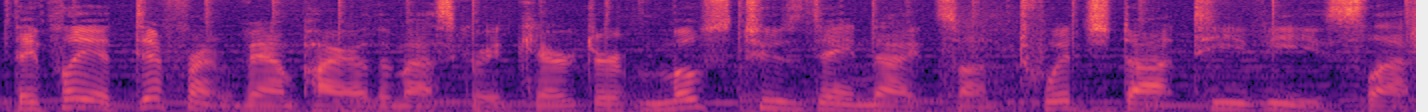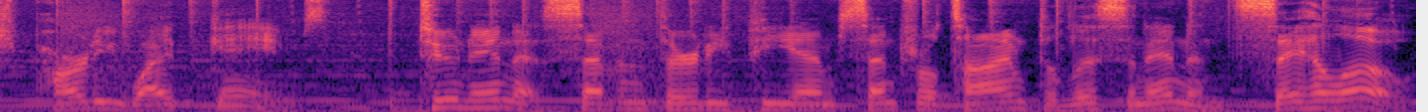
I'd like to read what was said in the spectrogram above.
They play a different Vampire the Masquerade character most Tuesday nights on twitch.tv slash partywipegames. Tune in at 7:30 p.m. Central Time to listen in and say hello.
